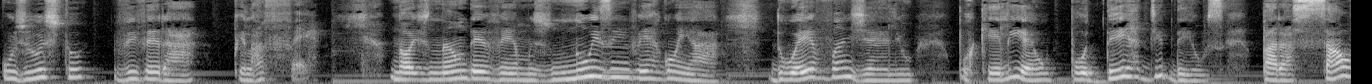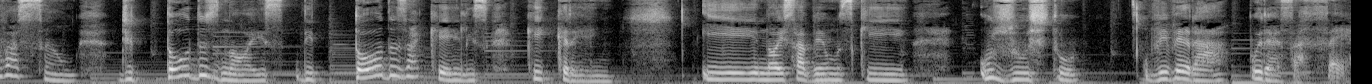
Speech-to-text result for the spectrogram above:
O justo viverá pela fé. Nós não devemos nos envergonhar do Evangelho, porque ele é o poder de Deus para a salvação de todos nós, de todos aqueles que creem. E nós sabemos que o justo viverá por essa fé.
